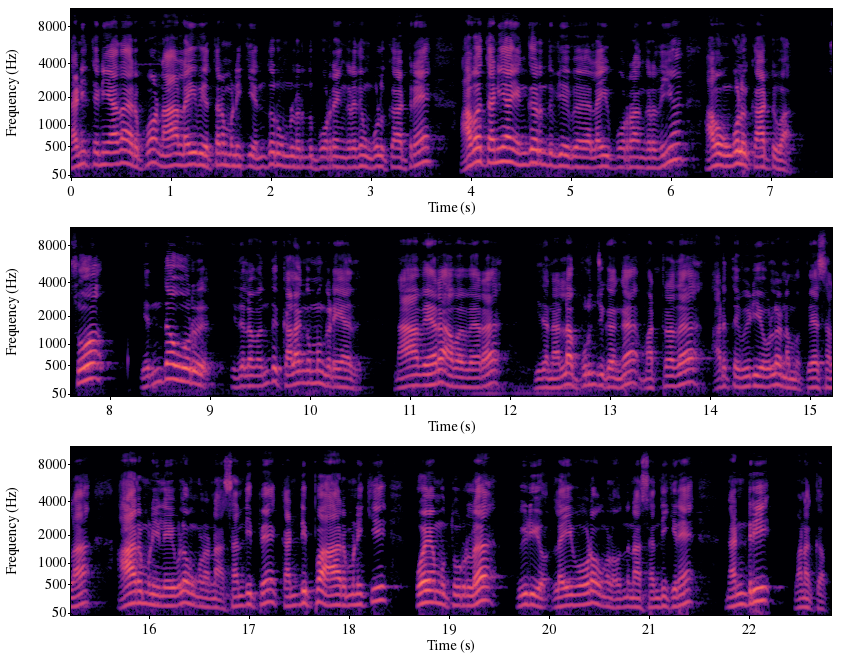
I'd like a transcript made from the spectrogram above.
தனித்தனியாக தான் இருப்போம். நான் லைவ் எத்தனை மணிக்கு எந்த ரூமில் இருந்து போடுறேங்கிறதையும் உங்களுக்கு காட்டுறேன். அவள் தனியாக எங்கேருந்து லைவ் போடுறாங்கிறதையும் அவள் உங்களுக்கு காட்டுவா. ஸோ எந்த ஒரு இதில் வந்து களங்கமும் கிடையாது. நான் வேறு அவள் வேறு. இதை நல்லா புரிஞ்சுக்கோங்க. மற்றதை அடுத்த வீடியோவில் நம்ம பேசலாம். ஆறு மணி லைவில் உங்களை நான் சந்திப்பேன். கண்டிப்பாக ஆறு மணிக்கு கோயம்புத்தூரில் வீடியோ லைவோடு உங்களை வந்து நான் சந்திக்கிறேன். நன்றி வணக்கம்.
